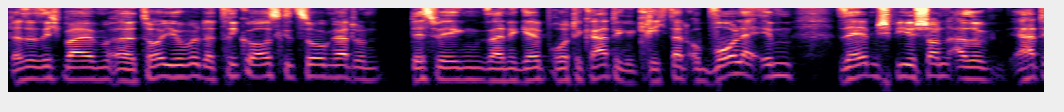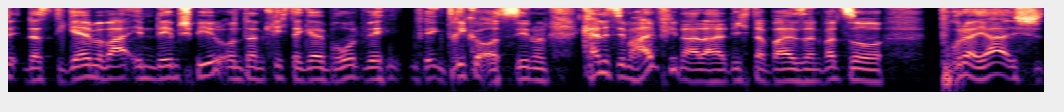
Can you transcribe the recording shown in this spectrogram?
dass er sich beim äh, Torjubel das Trikot ausgezogen hat und deswegen seine gelb-rote Karte gekriegt hat, obwohl er im selben Spiel schon, also er hatte, dass die gelbe war in dem Spiel und dann kriegt er gelb-rot wegen, wegen Trikot ausziehen und kann jetzt im Halbfinale halt nicht dabei sein, was so, Bruder, ja, ich,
